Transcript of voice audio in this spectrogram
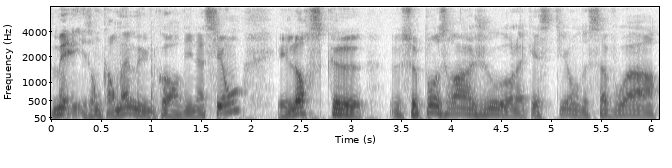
mais ils ont quand même une coordination. Et lorsque euh, se posera un jour la question de savoir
